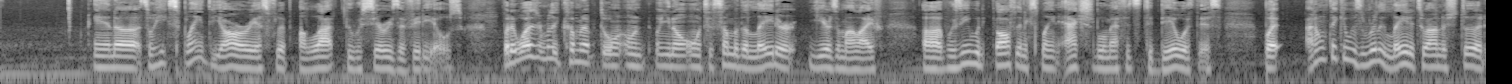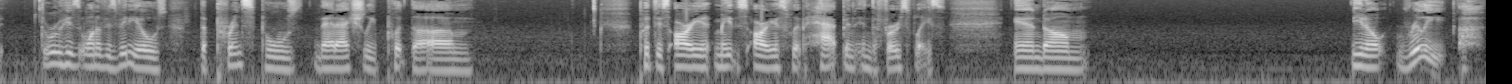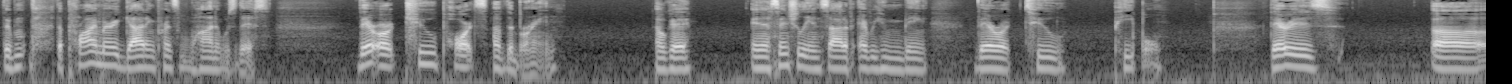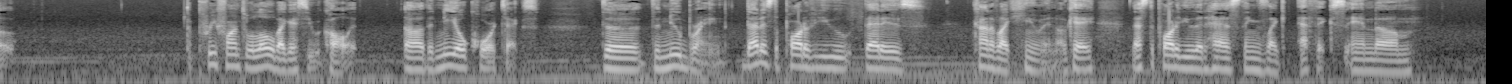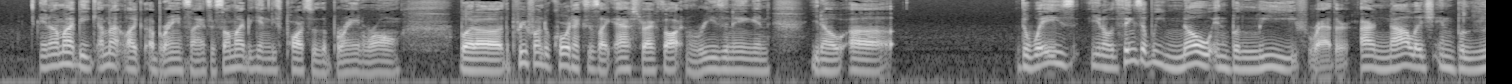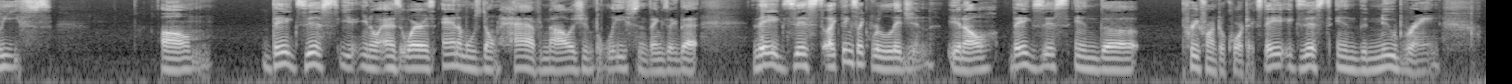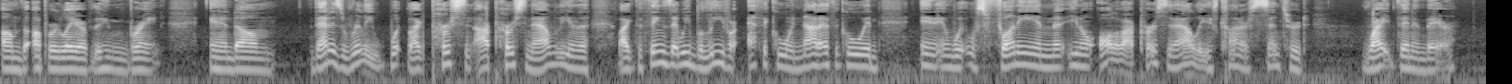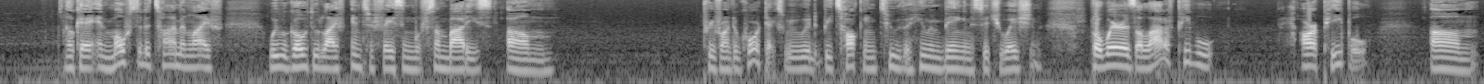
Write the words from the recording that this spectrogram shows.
and uh, so he explained the RRS flip a lot through a series of videos but it wasn't really coming up to, on, on you know onto some of the later years of my life uh, because he would often explain actionable methods to deal with this but I don't think it was really later to I understood through his one of his videos the principles that actually put the um, put this RAS made this RAS flip happen in the first place, and um, you know, really, uh, the the primary guiding principle behind it was this: there are two parts of the brain, okay, and essentially inside of every human being, there are two people. There is uh, the prefrontal lobe, I guess you would call it, uh, the neocortex, the the new brain. That is the part of you that is kind of like human. Okay, that's the part of you that has things like ethics and um, you know, I might be I'm not like a brain scientist, so I might be getting these parts of the brain wrong. But uh, the prefrontal cortex is like abstract thought and reasoning, and you know, uh, the ways you know the things that we know and believe. Rather, our knowledge and beliefs um, they exist, you, you know, as whereas animals don't have knowledge and beliefs and things like that. They exist like things like religion, you know, they exist in the prefrontal cortex. They exist in the new brain, um, the upper layer of the human brain, and um, that is really what like person our personality and the like the things that we believe are ethical and not ethical and and, and what was funny and you know all of our personality is kind of centered right then and there. Okay, and most of the time in life, we would go through life interfacing with somebody's um, prefrontal cortex. We would be talking to the human being in the situation. But whereas a lot of people are people, um,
